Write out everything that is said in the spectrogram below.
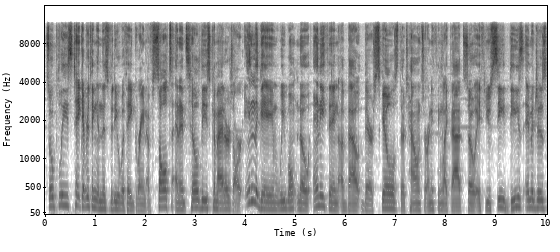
so please take everything in this video with a grain of salt. And until these commanders are in the game we won't know anything about their skills their talents or anything like that. So if you see these images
